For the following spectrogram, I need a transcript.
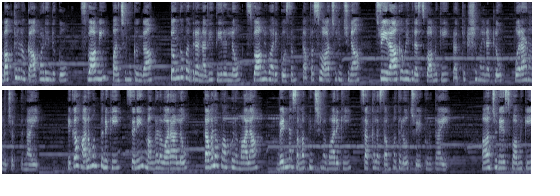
భక్తులను కాపాడేందుకు స్వామి పంచముఖంగా తుంగభద్ర నదీ తీరంలో స్వామివారి కోసం తపస్సు ఆచరించిన శ్రీ రాఘవేంద్ర స్వామికి ప్రత్యక్షమైనట్లు పురాణాలు చెప్తున్నాయి. ఇక హనుమంతునికి శని మంగళవారాల్లో తమలపాకుల మాల వెన్న సమర్పించిన వారికి సకల సంపదలు చేకూరుతాయి. ఆంజనేయ స్వామికి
